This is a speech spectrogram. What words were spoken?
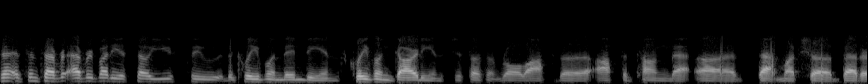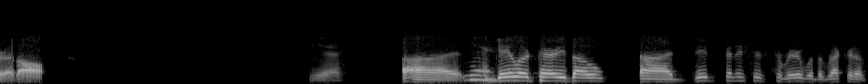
since since everybody is so used to the Cleveland Indians, Cleveland Guardians just doesn't roll off the off the tongue that uh that much uh, better at all. yeah. Uh, Yeah. Gaylord Perry, though, uh, did finish his career with a record of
